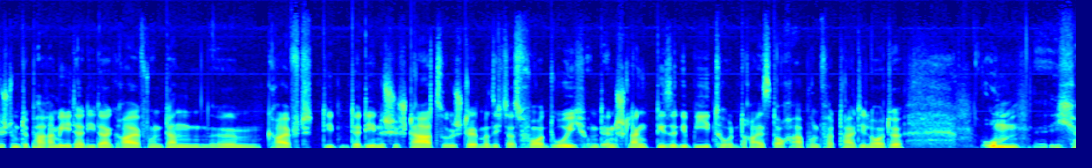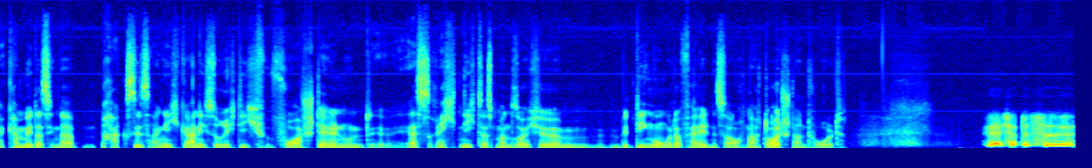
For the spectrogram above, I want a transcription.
bestimmte Parameter, die da greifen. Und dann ähm, greift die, der dänische Staat, so stellt man sich das vor, durch und entschlankt diese Gebiete und reißt auch ab und verteilt die Leute um. Ich kann mir das in der Praxis eigentlich gar nicht so richtig vorstellen und äh, erst recht nicht, dass man solche ähm, Bedingungen oder Verhältnisse auch nach Deutschland holt. Ja, ich habe das äh,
